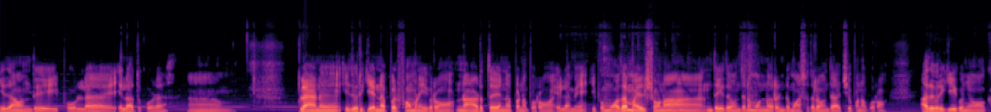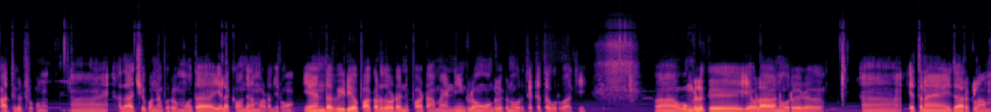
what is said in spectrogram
இதுதான் வந்து இப்போ உள்ள எல்லாத்துக்கூட பிளானு இது வரைக்கும் என்ன பெர்ஃபார்ம் பண்ணிக்கிறோம் இன்னும் அடுத்து என்ன பண்ண போகிறோம் எல்லாமே. இப்போ மொதல் மைல் மைல்ஸ்டோனா இந்த இதை வந்து நம்ம இன்னும் ரெண்டு மாதத்தில் வந்து அச்சீவ் பண்ண அது வரைக்கும் கொஞ்சம் காத்துக்கிட்டு இருக்கணும். அதை அச்சீவ் பண்ண பிறகு மொதல் இலக்கை வந்து நம்ம அடைஞ்சிருவோம். இந்த வீடியோ பார்க்குறதோட நிப்பாட்டாமல் நீங்களும் உங்களுக்குன்னு ஒரு திட்டத்தை உருவாக்கி, உங்களுக்கு எவ்வளோன்னு ஒரு எத்தனை இதாக இருக்கலாம்,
